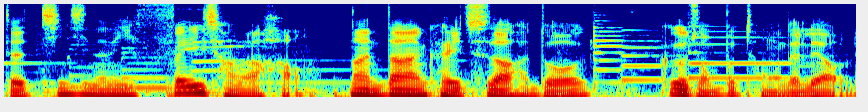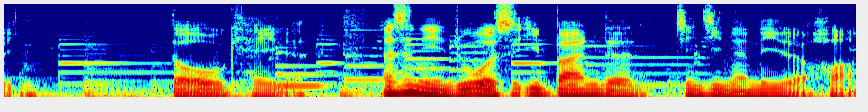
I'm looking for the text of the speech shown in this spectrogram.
的经济能力非常的好，那你当然可以吃到很多各种不同的料理，都 OK 的。但是你如果是一般的经济能力的话，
